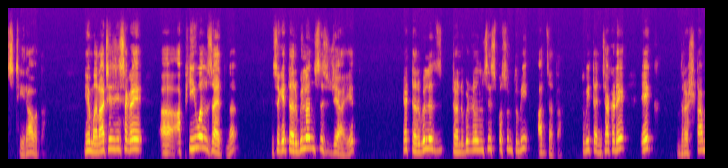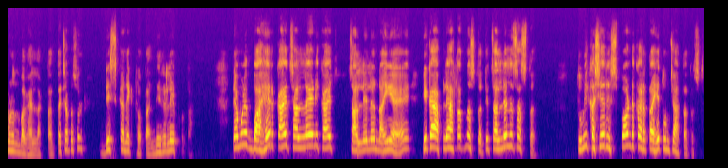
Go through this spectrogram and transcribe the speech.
स्थिरावता हे मनाचे जे सगळे अफिवल्स आहेत ना सगळे टर्ब्युलन्सेस जे आहेत या टर्ब्युलन्स टर्ब्युलन्सेस पासून तुम्ही आत जाता. तुम्ही त्यांच्याकडे एक द्रष्टा म्हणून बघायला लागतात. त्याच्यापासून डिस्कनेक्ट होता निर्लेप होता. त्यामुळे बाहेर काय चाललंय आणि काय चाललेलं नाही आहे हे काय आपल्या हातात नसतं ते चाललेलंच असतं. तुम्ही कसे रिस्पॉन्ड करता हे तुमच्या हातात असतं.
